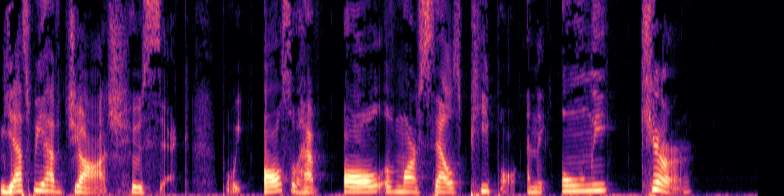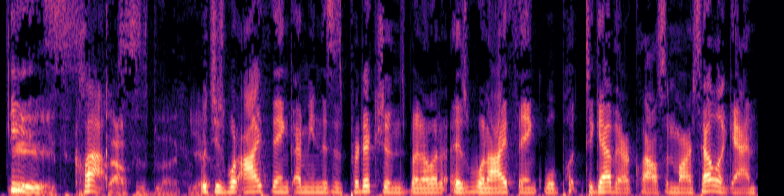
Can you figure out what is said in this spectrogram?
yes, we have Josh who's sick, but we also have all of Marcel's people, and the only cure is Klaus. Klaus's blood. Which is what I think. I mean, this is predictions, but is what I think will put together Klaus and Marcel again.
